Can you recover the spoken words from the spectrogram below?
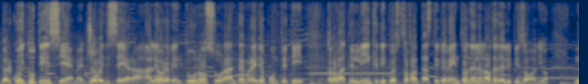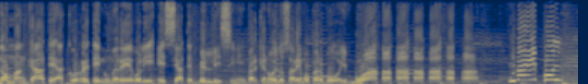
Per cui tutti insieme giovedì sera alle ore 21 su rantemradio.it trovate il link di questo fantastico evento nelle note dell'episodio. Non mancate accorrete innumerevoli e siate bellissimi perché noi lo saremo per voi. Viva Apple!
